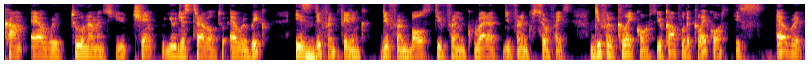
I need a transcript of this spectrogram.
come every tournaments. You change. You just travel to every week. Is mm. different feeling, different balls, different weather, different surface, different clay course. You come for the clay course. Is every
